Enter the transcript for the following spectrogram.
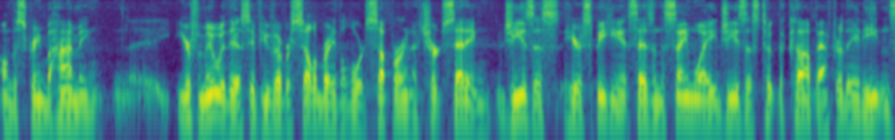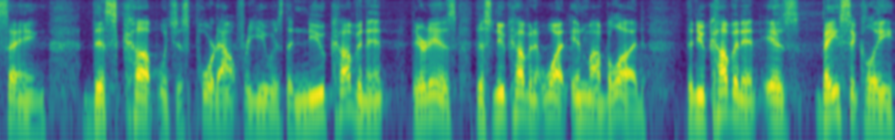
on the screen behind me. You're familiar with this if you've ever celebrated the Lord's Supper in a church setting. Jesus, here speaking, it says, In the same way, Jesus took the cup after they had eaten, saying, This cup which is poured out for you is the new covenant. There it is. This new covenant, what? In my blood. The new covenant is basically,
